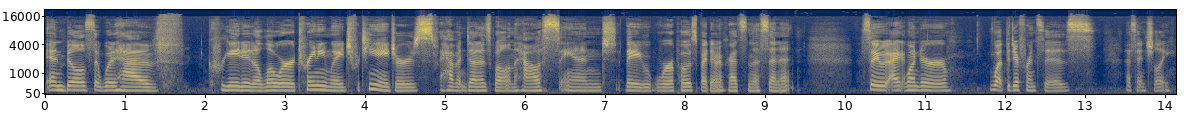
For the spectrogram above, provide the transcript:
and bills that would have created a lower training wage for teenagers haven't done as well in the House, and they were opposed by Democrats in the Senate. So I wonder what the difference is, essentially,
